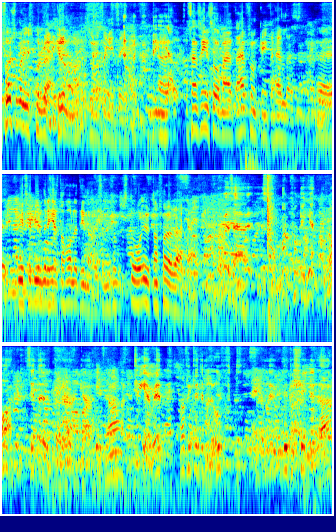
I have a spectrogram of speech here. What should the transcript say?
först var det ju små rökrum som man stänga in sig. Eh, och sen så insåg man att det här funkar inte heller. Eh, vi förbjuder det helt och hållet inomhus. Så ni får stå utanför och röka. Här, sommaren funkar jättebra. Sitta ute och röka. Ja. Trevligt. Man fick lite luft. Lite kyla. Eh,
